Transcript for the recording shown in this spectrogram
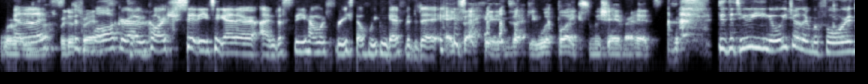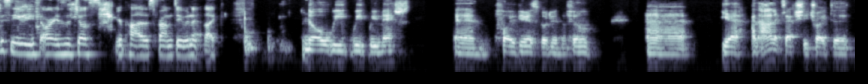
we're Yeah, really let's We're just, just walk around Cork City together and just see how much free stuff we can get for the day. exactly, exactly. With bikes and we shave our heads. Did the two of you know each other before the series, or is it just your pals from doing it? Like, No, we we we met um, five years ago doing the film. Uh, yeah, and Alex actually tried to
